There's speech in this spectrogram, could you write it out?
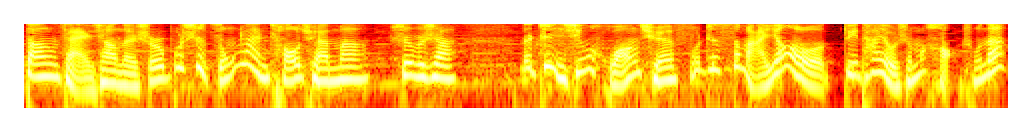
当宰相的时候不是总揽朝权吗？是不是？那振兴皇权、扶植司马曜，对他有什么好处呢？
